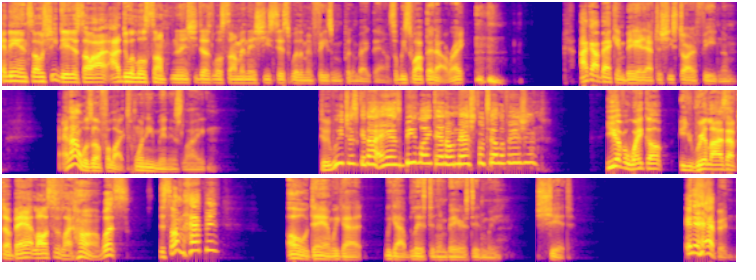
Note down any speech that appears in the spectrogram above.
And then so she did it. So I, I do a little something, and she does a little something, and then she sits with him and feeds him and put him back down. So we swapped that out, right? I got back in bed after she started feeding him, and I was up for like 20 minutes. Like, did we just get our ass beat like that on national television? You ever wake up, you realize after a bad loss, it's like, huh, what's did something happen? Oh damn, we got we got blitzed and embarrassed, didn't we? Shit. And it happened.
